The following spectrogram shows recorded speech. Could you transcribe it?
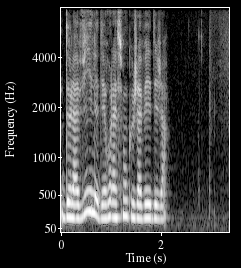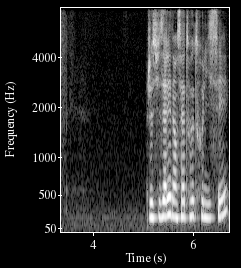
de la ville et des relations que j'avais déjà. Je suis allée dans cet autre lycée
